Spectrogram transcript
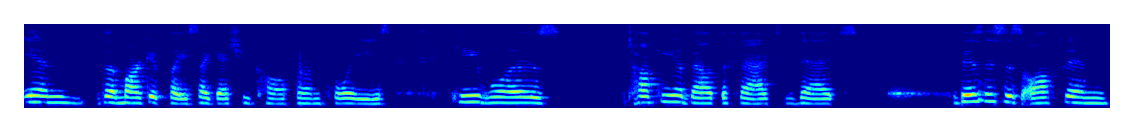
in the marketplace, I guess you'd call for employees. He was talking about the fact that businesses often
